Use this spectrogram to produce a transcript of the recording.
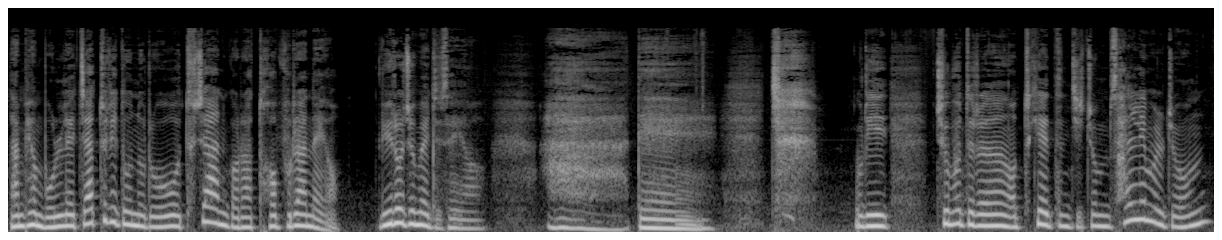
남편 몰래 짜투리 돈으로 투자한 거라 더 불안해요. 위로 좀 해주세요. 아, 네. 참, 우리 주부들은 어떻게든지 좀 살림을 좀,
